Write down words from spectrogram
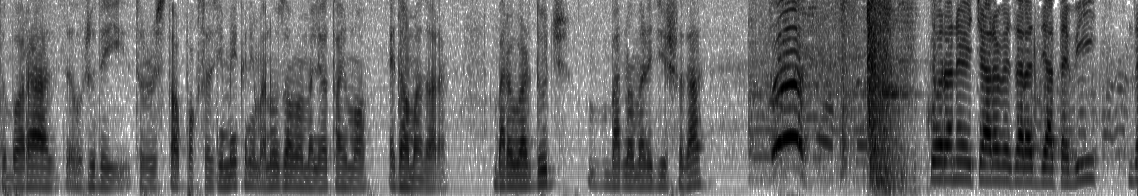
دوباره از وجود تروریستا پاکسازی میکنیم هنوز هم عملیات های ما ادامه داره بر وردوج برنامه ریزی شده کورنیو چارو وزارت زیاتوي د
